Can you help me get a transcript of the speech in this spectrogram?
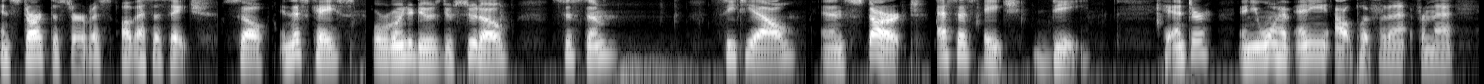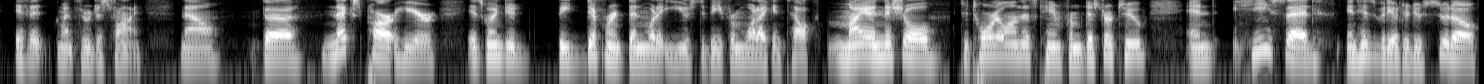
and start the service of SSH. So in this case, what we're going to do is do sudo system ctl and then start sshd hit enter, and you won't have any output for that from that if it went through just fine. Now, the next part here is going to be different than what it used to be from what I can tell. My initial tutorial on this came from DistroTube, and he said in his video to do sudo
